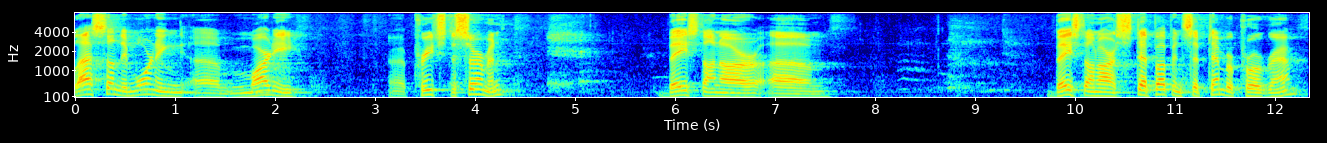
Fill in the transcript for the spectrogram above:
Last Sunday morning, uh, Marty uh, preached a sermon based on our um, based on our Step Up in September program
